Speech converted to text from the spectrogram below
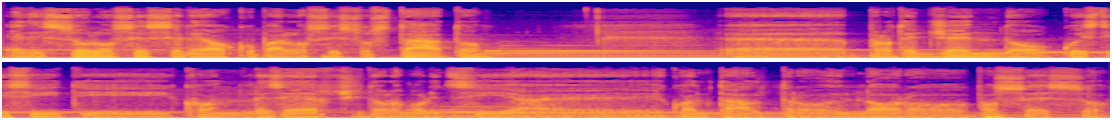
Ed è solo se se ne occupa lo stesso Stato eh, proteggendo questi siti con l'esercito, la polizia e quant'altro in loro possesso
